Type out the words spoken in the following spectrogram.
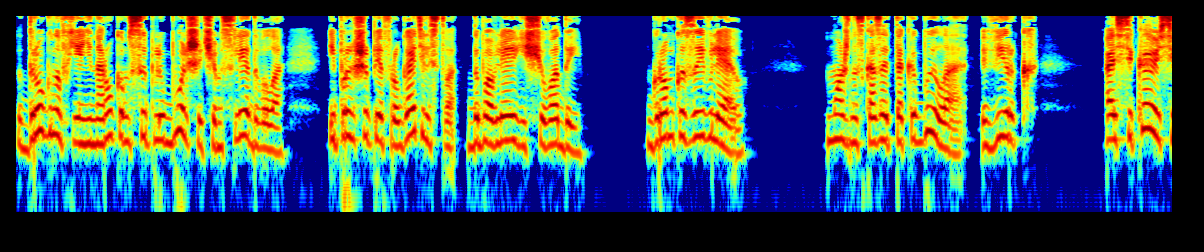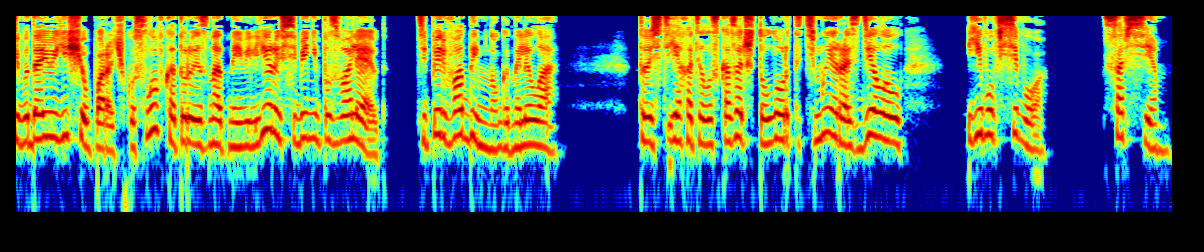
Дрогнув, я ненароком сыплю больше, чем следовало, и, прошипев ругательство, добавляю еще воды. Громко заявляю. Можно сказать, так и было. Вирк... Осекаюсь и выдаю еще парочку слов, которые знатные вильеры себе не позволяют. Теперь воды много налила. То есть я хотела сказать, что лорд тьмы разделал его всего — Совсем.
